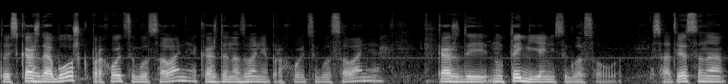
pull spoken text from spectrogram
То есть каждая обложка проходит согласование, каждое название проходит согласование, каждый, ну, теги я не согласовываю. Соответственно,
